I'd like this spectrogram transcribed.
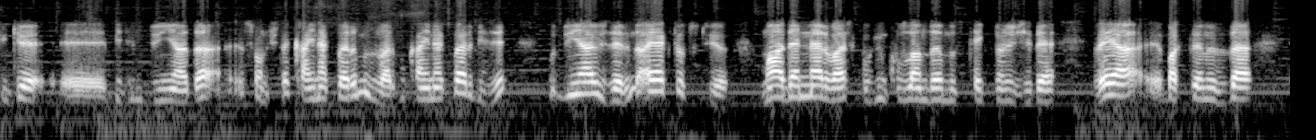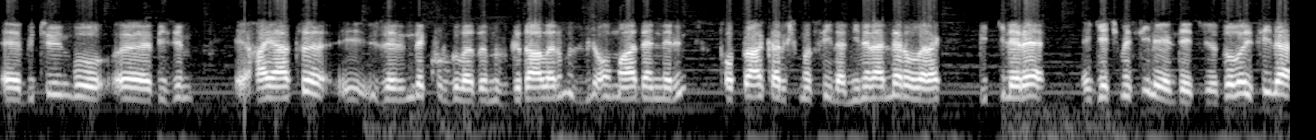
Çünkü e, bizim dünyada sonuçta kaynaklarımız var. Bu kaynaklar bizi bu dünya üzerinde ayakta tutuyor. Madenler var. Bugün kullandığımız teknolojide veya e, baktığınızda e, bütün bu e, bizim e, hayatı e, üzerinde kurguladığımız gıdalarımız bile o madenlerin toprağa karışmasıyla mineraller olarak bitkilere e, geçmesiyle elde ediliyor. Dolayısıyla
